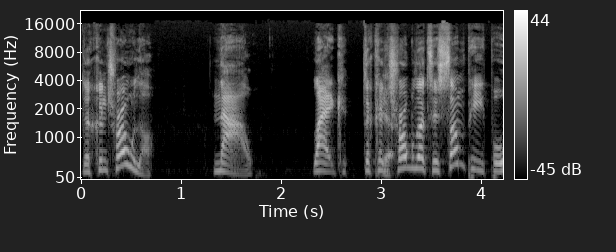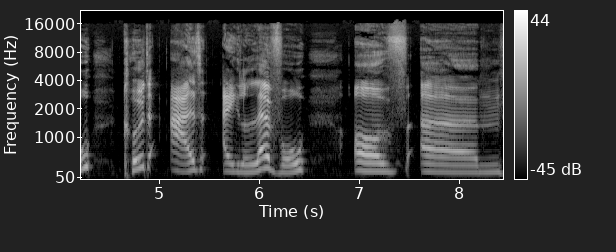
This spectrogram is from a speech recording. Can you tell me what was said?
the controller. Now like the controller to some people could add a level of um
